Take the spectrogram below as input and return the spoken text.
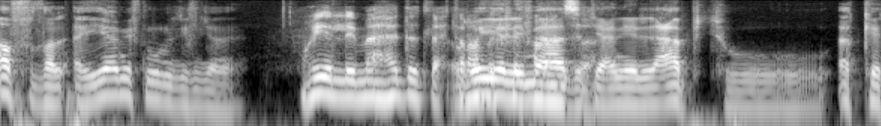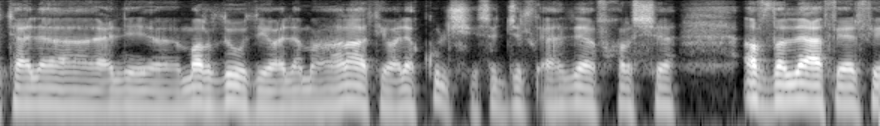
أفضل أيامي في مولوديه الجزائر وهي اللي مهدت لاحترافك وهي اللي مهدت يعني لعبت وأكدت على يعني مردودي وعلى مهاراتي وعلى كل شيء سجلت أهداف خرجت أفضل لاعب في 2000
